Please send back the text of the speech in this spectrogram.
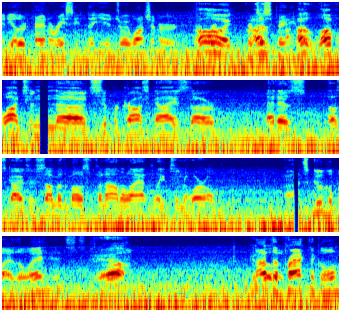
any other kind of racing that you enjoy watching or Oh, I, participating? I, I love watching uh, Supercross guys. Or that is, those guys are some of the most phenomenal athletes in the world. It's Google, by the way. It's Yeah. not the practical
